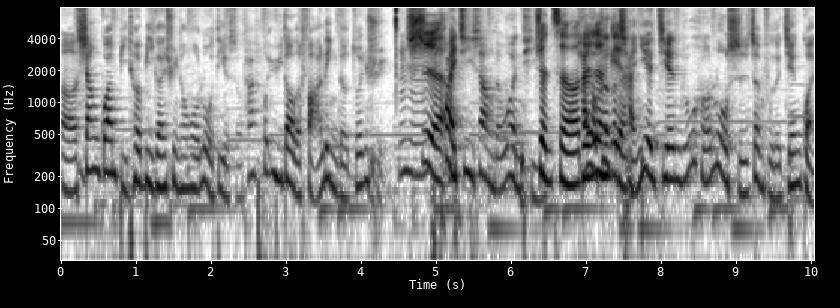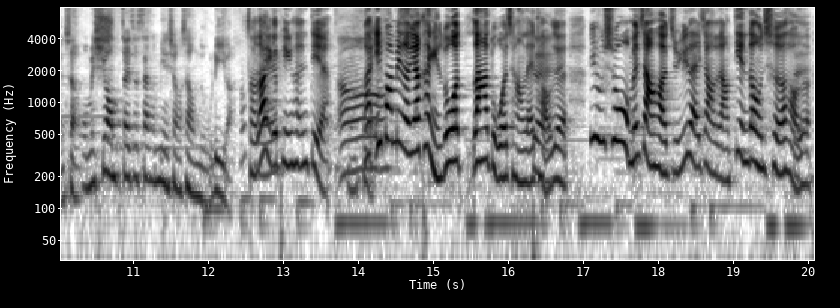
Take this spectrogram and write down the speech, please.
呃相关比特币跟讯通货落地的时候，它会遇到的法令的遵循、是会计上的问题、准则还有各。个产业间如何落实政府的监管上，我们希望在这三个面向上努力了。找到一个平衡点。哦那一方面呢，要看你多拉多长来讨论。例如说，我们讲哈，举例来讲，讲电动车好了对，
